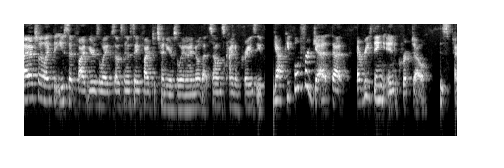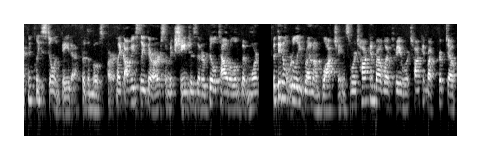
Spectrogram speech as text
I actually like that you said five years away because I was going to say five to 10 years away. And I know that sounds kind of crazy. Yeah, people forget that everything in crypto is technically still in beta for the most part. Like, obviously, there are some exchanges that are built out a little bit more, but they don't really run on blockchain. So we're talking about Web3, we're talking about crypto.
